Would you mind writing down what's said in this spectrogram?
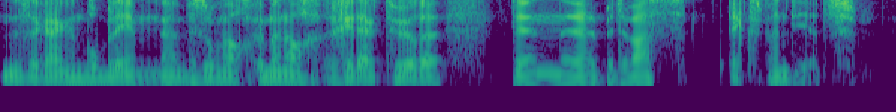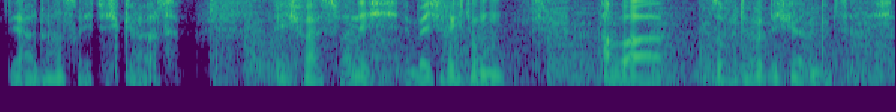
das ist ja gar kein Problem. Ne? Wir suchen auch immer noch Redakteure, denn äh, bitte was expandiert. Ja, du hast richtig gehört. Ich weiß zwar nicht, in welche Richtung, aber so viele Möglichkeiten gibt es ja nicht.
